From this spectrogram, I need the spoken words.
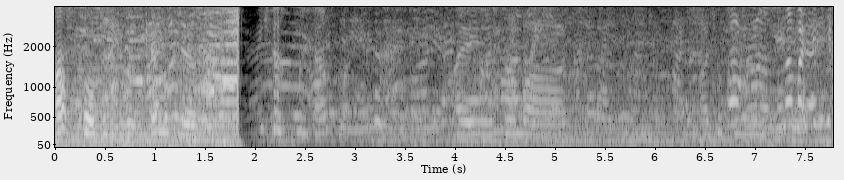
Az korkutucu gözüküyor. Yapma yapma. Ay şuna bak. Ay çok iyi. Şuna başka bir şey.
